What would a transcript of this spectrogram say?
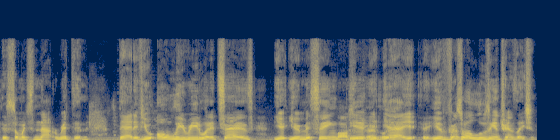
there's so much not written that if you only read what it says, you, you're missing. Lost in you- you- translation. yeah, you, you're first of all losing in translation,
